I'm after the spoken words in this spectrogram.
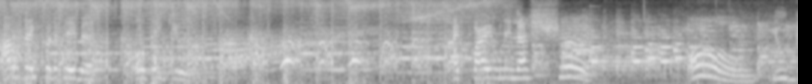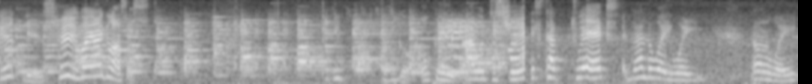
I will thanks for the payment. Oh, thank you. I finally last shirt. Oh, you get this. Hey, my eyeglasses. Go? Okay, I want to share. It's type 2x. And run away, wait. Run away.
